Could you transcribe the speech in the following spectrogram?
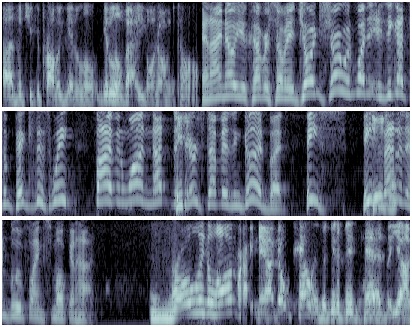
uh, that you could probably get a little get a little value going over the total. And I know you cover somebody, Jordan Sherwood. What is he got some picks this week? Five and one. Not that your stuff isn't good, but he's he's dude, better than Blue Flame smoking hot. Rolling along right now. Don't tell him to get a big head, but yeah,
